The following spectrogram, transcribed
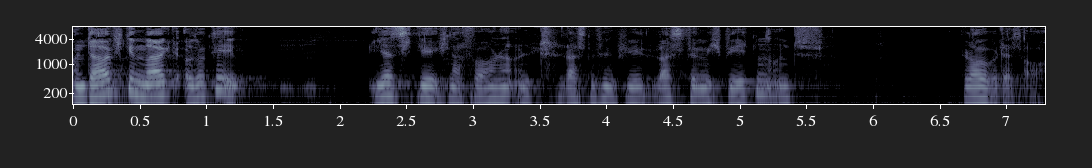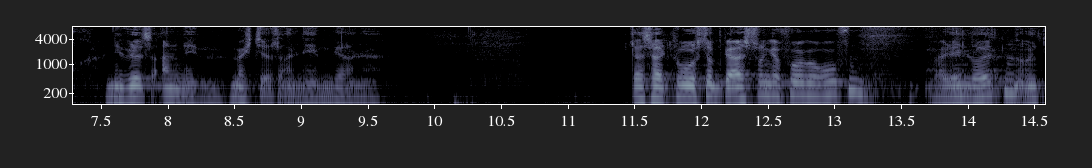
Und da habe ich gemerkt, also okay, jetzt gehe ich nach vorne und lasse für, mich, lass für mich beten und glaube das auch. Ich will es annehmen, möchte es annehmen gerne. Das hat große Begeisterung hervorgerufen bei den Leuten und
